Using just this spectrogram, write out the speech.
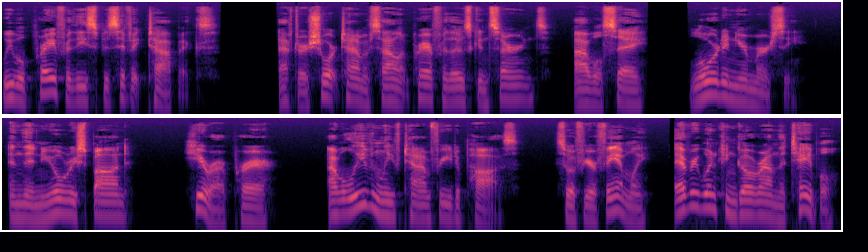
we will pray for these specific topics. After a short time of silent prayer for those concerns, I will say, Lord, in your mercy. And then you'll respond, Hear our prayer. I will even leave time for you to pause. So if you're a family, everyone can go around the table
